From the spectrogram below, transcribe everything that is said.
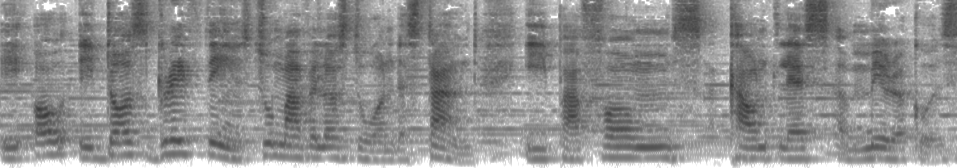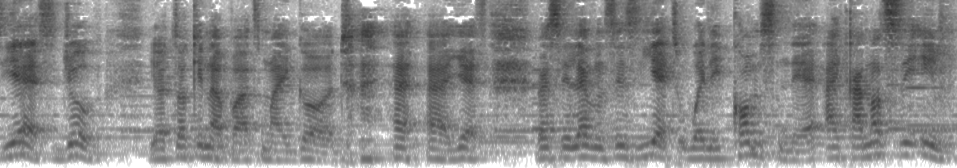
He, all, he does great things too marvelous to understand. He performs countless miracles. Yes, Job, you're talking about my God. yes. Verse 11 says, Yet when he comes near, I cannot see him.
